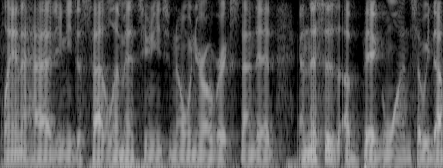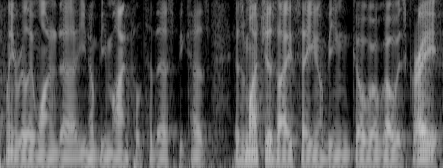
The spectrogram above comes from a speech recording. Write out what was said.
plan ahead. You need to set limits. You need to know when you're overextended. And this is a big one. So we definitely really wanted to, you know, be mindful to this because as much as I say, you know, being go, go, go is great,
